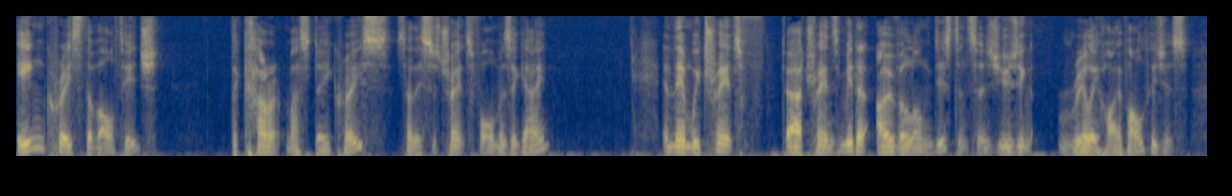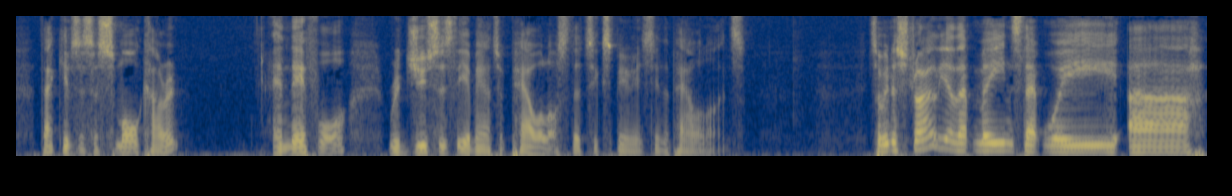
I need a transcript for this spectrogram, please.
increase the voltage, the current must decrease. So this is transformers again. And then we transform uh, transmit it over long distances using really high voltages. That gives us a small current and therefore reduces the amount of power loss that's experienced in the power lines. So in Australia, that means that we are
